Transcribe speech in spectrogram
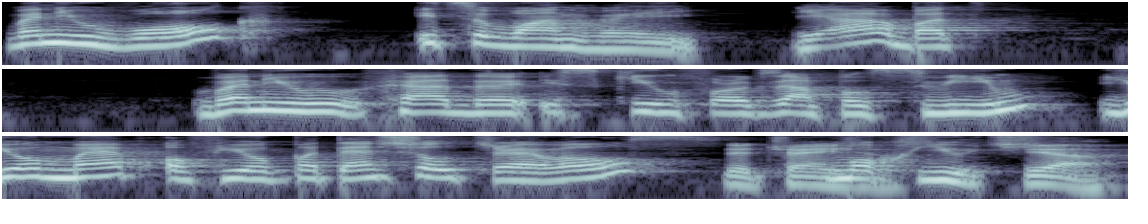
when you walk, it's a one way, yeah. But when you had a skill, for example, swim, your map of your potential travels It changes. more huge. Yeah.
